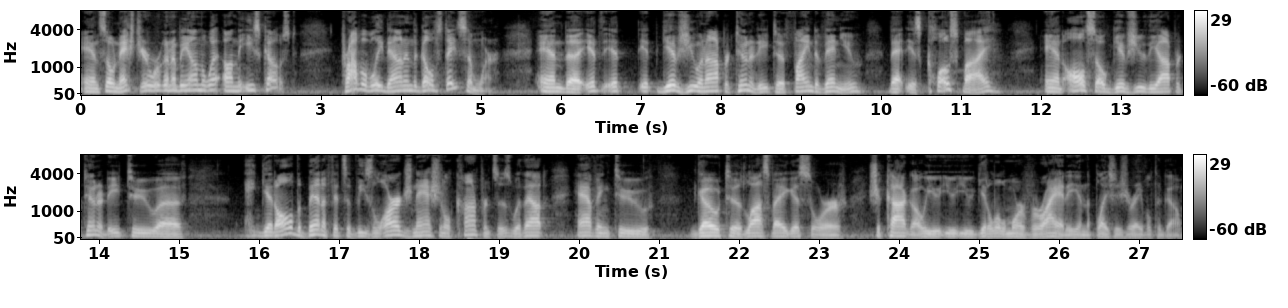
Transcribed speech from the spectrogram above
And so next year we're going to be on the on the East Coast, probably down in the Gulf States somewhere, and uh, it it it gives you an opportunity to find a venue that is close by, and also gives you the opportunity to uh, get all the benefits of these large national conferences without having to go to Las Vegas or Chicago. You you, you get a little more variety in the places you're able to go.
